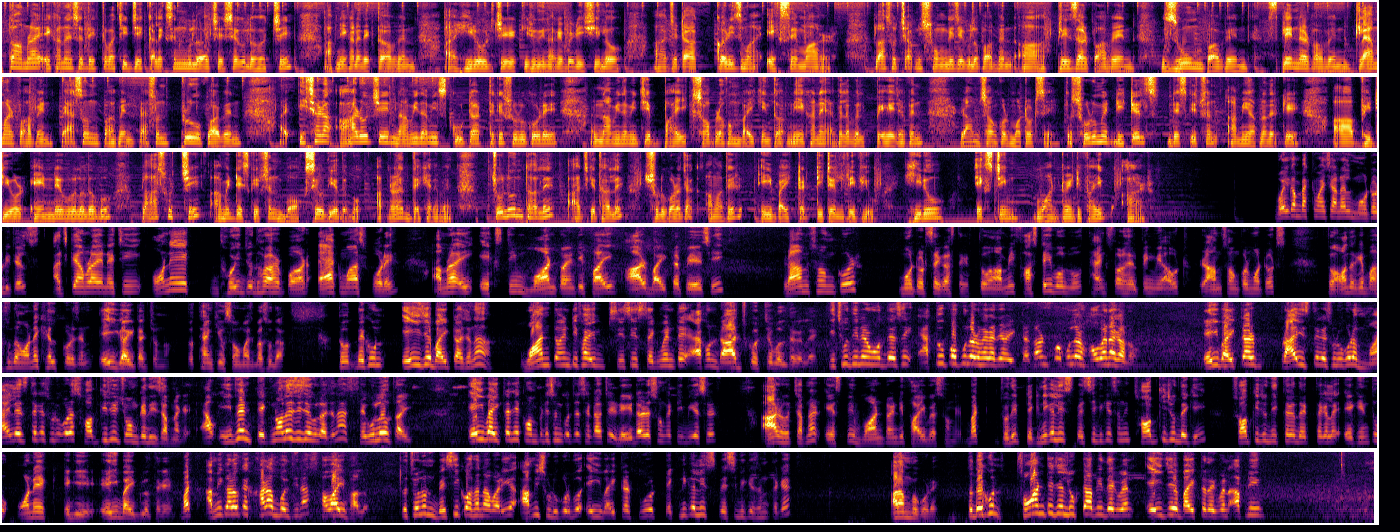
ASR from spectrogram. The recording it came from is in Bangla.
তো আমরা এখানে এসে দেখতে পাচ্ছি যে কালেকশনগুলো আছে সেগুলো হচ্ছে, আপনি এখানে দেখতে পাবেন হিরোর যে কিছুদিন আগে বেরিয়েছিল যেটা Karizma X M R plus হচ্ছে আপনি সঙ্গে যেগুলো পাবেন প্লেজার পাবেন জুম পাবেন স্প্লেন্ডার পাবেন গ্ল্যামার পাবেন প্যাশন পাবেন প্যাশন প্রো পাবেন। এছাড়া আরও যে নামি দামি স্কুটার থেকে শুরু করে, নামি দামি যে বাইক সব রকম বাইক কিন্তু আপনি এখানে অ্যাভেলেবেল পেয়ে যাবেন রামশঙ্কর মোটরসে তো শোরুমের ডিটেলস ডেসক্রিপশন আমি আপনাদেরকে ভিডিওর এন্ডে বলে দেবো। প্লাস হচ্ছে আমি ডেসক্রিপশন বক্সেও দিয়ে দেবো। আপনারা দেখে নেবেন। চলুন তাহলে, আজকে তাহলে শুরু করা যাক আমাদের এই বাইকটার detail review Hero Xtreme one twenty five R welcome back to my channel moto details আজকে আমরা এনেছি অনেক ধৈর্য ধরার পর, এক মাস পরে, আমরা এই Xtreme one twenty five R বাইকটা পেয়েছি। রামশঙ্কর মোটরসের কাছ থেকে। তো আমি ফার্স্টেই বলব thanks for helping me out Ram Shankar motors তো আমাদেরকে বাসুদা অনেক হেল্প করেছেন এই গাড়িটার জন্য। তো থ্যাংক ইউ সো মাচ বাসুদা। তো দেখুন, এই যে বাইকটা আছে না ওয়ান টোয়েন্টি ফাইভ সিসি সেগমেন্টে এখন রাজ করছে বলতে গেলে। কিছুদিনের মধ্যে এসে এত পপুলার হয়ে গেছে বাইকটা কারণ পপুলার হবে না কেন? এই বাইকটার প্রাইস থেকে শুরু করে মাইলেজ থেকে শুরু করে সব কিছুই চমকে দিয়েছে আপনাকে। ইভেন টেকনোলজি যেগুলো আছে না, সেগুলোও তাই। এই বাইকটা যে কম্পিটিশন করছে সেটা হচ্ছে রেডারের সঙ্গে টিভিএস এর, আর হচ্ছে আপনার এসপি ওয়ান টোয়েন্টি ফাইভের সঙ্গে। বাট যদি টেকনিক্যালি স্পেসিফিকেশন সব কিছু দেখি সব কিছু দিক থেকে দেখতে গেলে এ কিন্তু অনেক এগিয়ে এই বাইকগুলো থেকে। বাট আমি কারোকে খারাপ বলছি না, সবাই ভালো। তো চলুন বেশি কথা না বাড়িয়ে আমি শুরু করব এই বাইকটার পুরো টেকনিক্যালি স্পেসিফিকেশন থেকে আরম্ভ করে। তো দেখুন ফ্রন্টে যে লুকটা আপনি দেখবেন, এই যে বাইকটা দেখবেন, আপনি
